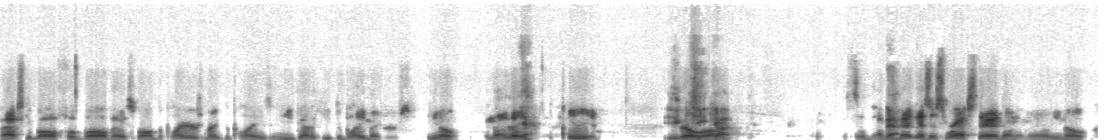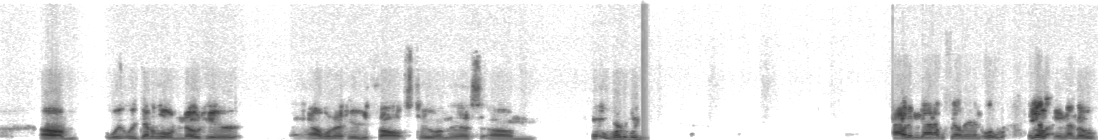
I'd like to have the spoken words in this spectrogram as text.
basketball, football, baseball, the players make the plays, and you got to keep the playmakers. You know, and that, that yeah. period. You, so, you um, got so I mean, that, that's just where I stand on it, man. You know, um, we we got a little note here. I want to hear your thoughts too on this. Um, where do we? How did that fill in? Yeah, and I know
